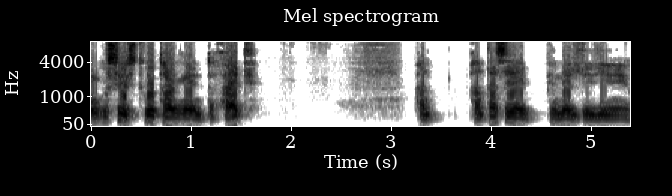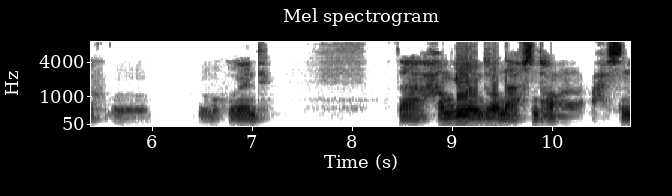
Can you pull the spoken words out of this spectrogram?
Өнгөрсөн 9 дугаар тоогийн тухайд фантаси Премьер Лигийн хүрээнд за хамгийн өндөр оноо авсан авсан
